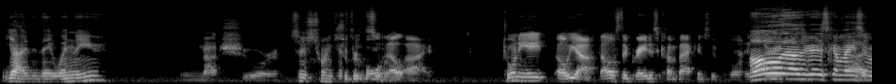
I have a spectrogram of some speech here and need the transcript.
Yeah, did they win the year? Not sure. So it's 2015 Super Bowl LI. 28. Oh yeah, that was the greatest comeback in Super Bowl history. Oh, that was the greatest comeback in Uh, Super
